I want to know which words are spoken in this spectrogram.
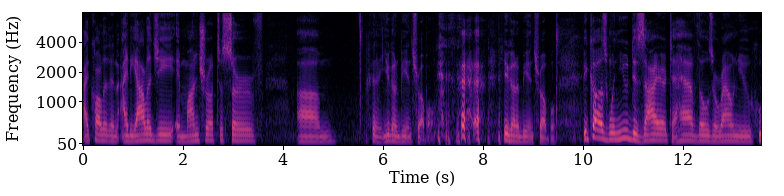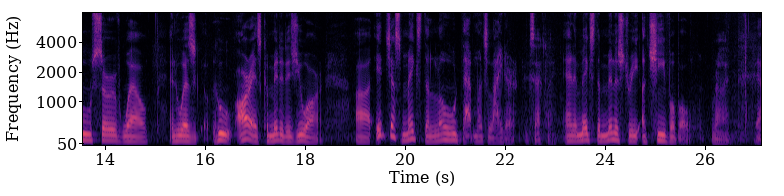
I call it an ideology, a mantra to serve, um, you're going to be in trouble. you're going to be in trouble. Because when you desire to have those around you who serve well and who, has, who are as committed as you are, uh, it just makes the load that much lighter Exactly. and it makes the ministry achievable. Right. Yeah.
